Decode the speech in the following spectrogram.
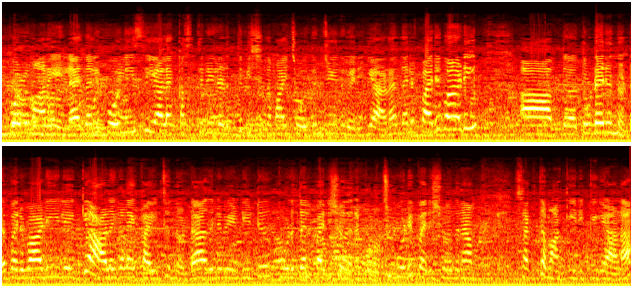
ഇപ്പോഴും അറിയില്ല. എന്നാലും പോലീസ് ഇയാളെ കസ്റ്റഡിയിലെടുത്ത് വിശദമായി ചോദ്യം ചെയ്തു വരികയാണ്. എന്നാലും പരിപാടി തുടരുന്നുണ്ട്. പരിപാടിയിലേക്ക് ആളുകളെ കയറ്റുന്നുണ്ട്. അതിനു വേണ്ടിയിട്ട് കൂടുതൽ പരിശോധന കുറച്ചുകൂടി പരിശോധന ശക്തമാക്കിയിരിക്കുകയാണ്.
